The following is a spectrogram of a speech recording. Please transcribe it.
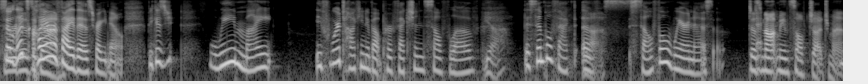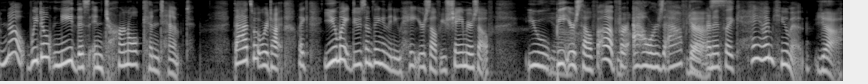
So let's is again. clarify this right now because you, we might, if we're talking about perfection, self love, Yeah. The simple fact of Yes. self awareness. Does eh, not mean self judgment. No, we don't need this internal contempt. That's what we're talking. Like you might do something and then you hate yourself, you shame yourself, you beat yourself up for hours after, and it's like, hey, I'm human. Yeah.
